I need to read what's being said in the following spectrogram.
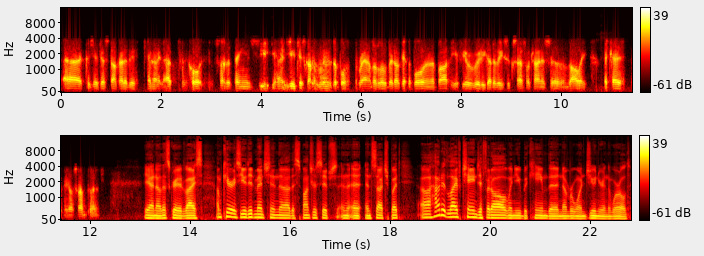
because uh, you're just not going to be generate that court sort of thing. Is you, you know you just got to move the ball around a little bit or get the ball in the body if you're really going to be successful trying to serve and volley occasionally or sometimes. Yeah, no, that's great advice. I'm curious. You did mention uh, the sponsorships and and such, but uh, how did life change, if at all, when you became the number one junior in the world?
